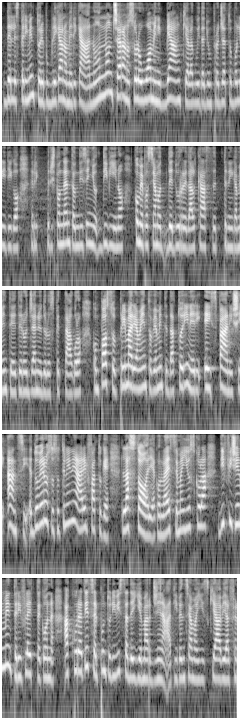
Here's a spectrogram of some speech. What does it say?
dell'esperimento repubblicano americano. Non c'erano solo uomini bianchi alla guida di un progetto politico ri- rispondente a un disegno divino, come possiamo dedurre dal cast tecnicamente eterogeneo dello spettacolo, composto primariamente ovviamente da attori neri e ispanici. Anzi, è doveroso sottolineare il fatto che la storia con la S maiuscola difficilmente riflette con accuratezza il punto di vista degli emarginati. Pensiamo agli schiavi, al fenomeno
